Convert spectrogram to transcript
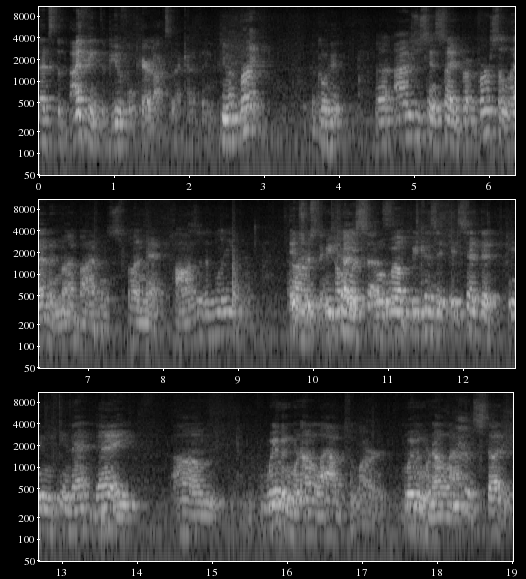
that's the, I think, the beautiful paradox of that kind of thing. You know, my, Go ahead. uh, I was just gonna say, ver- verse eleven, my Bible spun that positively. um, Interesting. Tell me what it because- says. Well, because it, it said that in, in that day, um, women were not allowed to learn. Women were not allowed to study.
